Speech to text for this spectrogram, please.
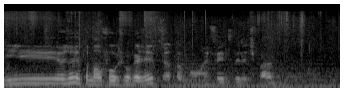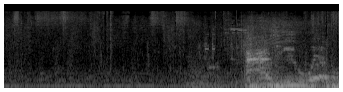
Aqui eu já ia tomar o fogo de qualquer jeito, já tô com o efeito dele ativado. As you will.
